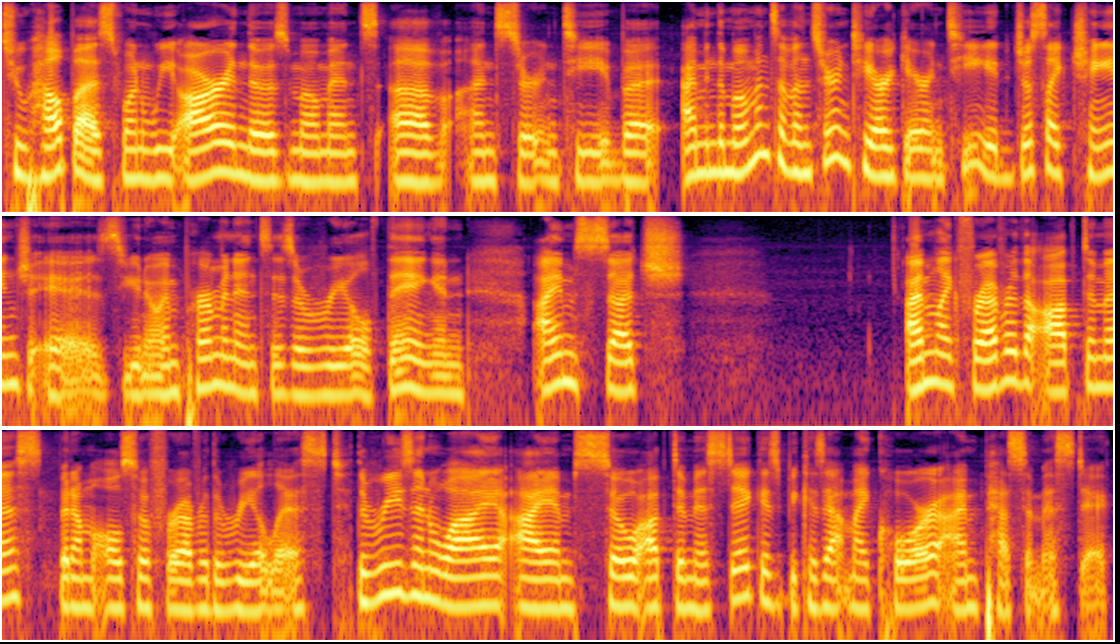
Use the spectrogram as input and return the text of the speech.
to help us when we are in those moments of uncertainty. But I mean, the moments of uncertainty are guaranteed, just like change is, you know, impermanence is a real thing. And I'm such, I'm like forever the optimist, but I'm also forever the realist. The reason why I am so optimistic is because at my core, I'm pessimistic.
